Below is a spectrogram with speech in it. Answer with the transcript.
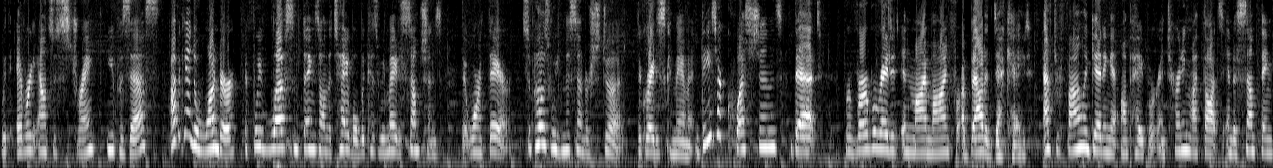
with every ounce of strength you possess? I began to wonder if we've left some things on the table because we made assumptions that weren't there. Suppose we've misunderstood the greatest commandment. These are questions that reverberated in my mind for about a decade. After finally getting it on paper and turning my thoughts into something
